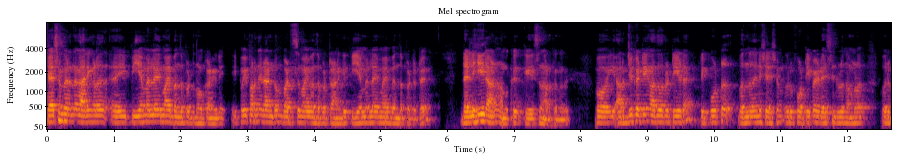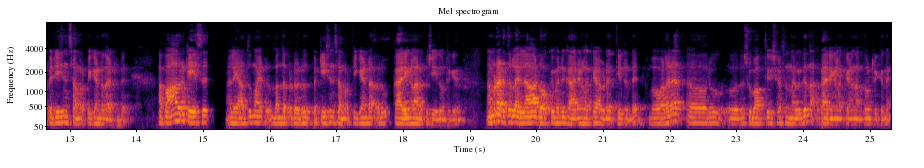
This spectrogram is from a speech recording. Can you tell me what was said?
ശേഷം വരുന്ന കാര്യങ്ങൾ ഈ പി എം എൽ എയുമായി ബന്ധപ്പെട്ട് നോക്കുകയാണെങ്കിൽ ഇപ്പൊ ഈ പറഞ്ഞ രണ്ടും ബഡ്സുമായി ബന്ധപ്പെട്ടാണെങ്കിൽ പി എം എൽ എയുമായി ബന്ധപ്പെട്ടിട്ട് ഡൽഹിയിലാണ് നമുക്ക് കേസ് നടക്കുന്നത്. അപ്പോൾ ഈ അർജു കട്ടിങ് അതോറിറ്റിയുടെ റിപ്പോർട്ട് വന്നതിന് ശേഷം ഒരു ഫോർട്ടി ഫൈവ് ഡേയ്സിനുള്ളിൽ നമ്മൾ ഒരു പെറ്റീഷൻ സമർപ്പിക്കേണ്ടതായിട്ടുണ്ട്. അപ്പോൾ ആ ഒരു കേസ് അല്ലെങ്കിൽ അതുമായിട്ട് ബന്ധപ്പെട്ട ഒരു പെറ്റീഷൻ സമർപ്പിക്കേണ്ട ഒരു കാര്യങ്ങളാണ് ഇപ്പോൾ ചെയ്തുകൊണ്ടിരിക്കുന്നത്. നമ്മുടെ അടുത്തുള്ള എല്ലാ ഡോക്യുമെന്റും കാര്യങ്ങളൊക്കെ അവിടെ എത്തിയിട്ടുണ്ട്. അപ്പോൾ വളരെ ഒരു ഒരു ശുഭാപ്തി വിശ്വാസം നൽകുന്ന കാര്യങ്ങളൊക്കെയാണ് നടന്നുകൊണ്ടിരിക്കുന്നത്.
